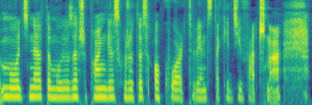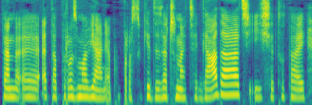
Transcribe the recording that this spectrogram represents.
młodzi na to mówią zawsze po angielsku, że to jest awkward, więc takie dziwaczne. Ten e, etap rozmawiania po prostu, kiedy zaczynacie gadać i się tutaj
